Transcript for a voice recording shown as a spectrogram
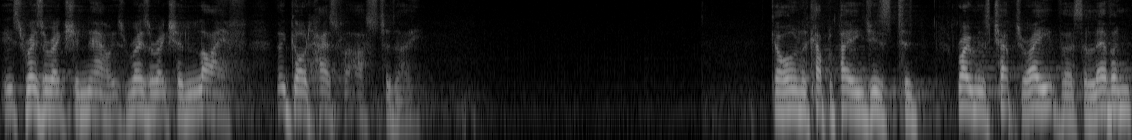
It's resurrection now, it's resurrection life that God has for us today. Go on a couple of pages to Romans chapter 8, verse 11.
